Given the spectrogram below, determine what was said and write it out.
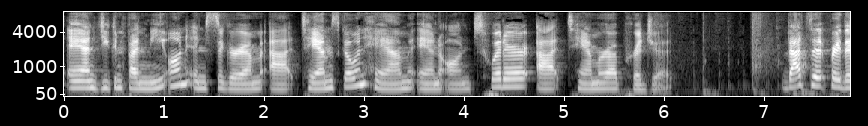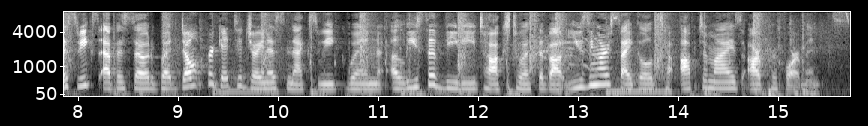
And you can find me on Instagram at Tams Goin' Ham and on Twitter at Tamara Pridgett. That's it for this week's episode, but don't forget to join us next week when Alisa Vitti talks to us about using our cycle to optimize our performance.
